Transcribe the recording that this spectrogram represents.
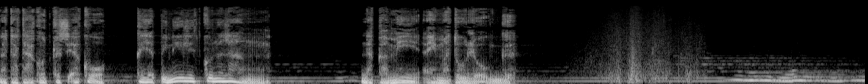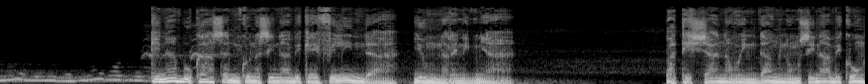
Natatakot kasi ako kaya pinilit ko na lang na kami ay matulog. Kinabukasan ko na sinabi kay Felinda yung narinig niya. Pati siya nawindang nung sinabi kong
